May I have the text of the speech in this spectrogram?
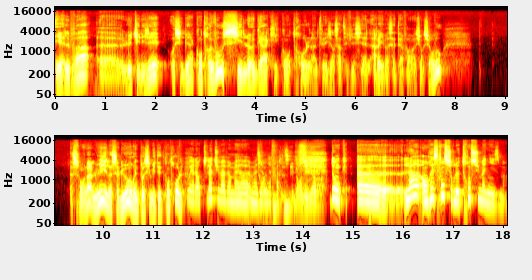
et elle va euh, l'utiliser aussi bien contre vous. Si le gars qui contrôle l'intelligence artificielle arrive à cette information sur vous, à ce moment-là, lui, là, ça lui ouvre une possibilité de contrôle. Oui, alors là, tu vas vers ma, dernière partie. Eh ben, on y viendra. Donc, euh, là, en restant sur le transhumanisme,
